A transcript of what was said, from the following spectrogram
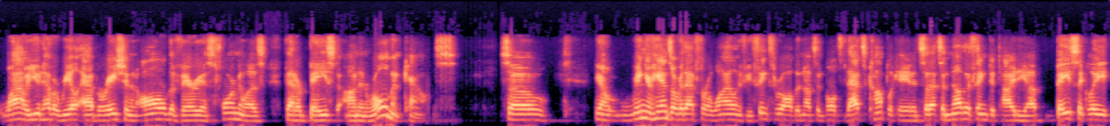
wow, you'd have a real aberration in all the various formulas that are based on enrollment counts. So, you know, wring your hands over that for a while. And if you think through all the nuts and bolts, that's complicated. So that's another thing to tidy up. Basically,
